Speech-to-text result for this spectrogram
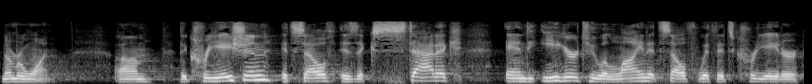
Number one, um, the creation itself is ecstatic and eager to align itself with its creator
